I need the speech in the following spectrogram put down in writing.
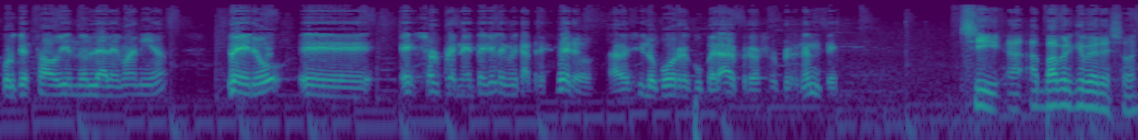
porque he estado viendo el de Alemania, pero eh, es sorprendente que le meta 3-0. A ver si lo puedo recuperar, pero es sorprendente. Sí, va a haber que ver eso, ¿eh?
